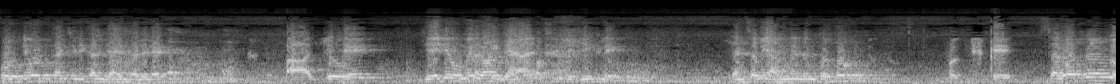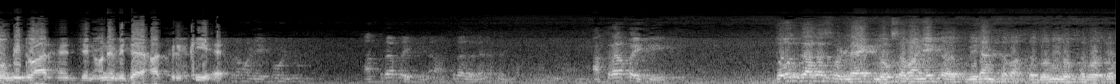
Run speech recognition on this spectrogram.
पोटनिवडणुकांचे निकाल जाहीर झालेले आहेत आज जो जे जे उमेदवार ज्या पक्षाचे जिंकले त्यांचं मी अभिनंदन करतो. पक्ष के सर्वत्र जो उम्मीदवार हैं जिन्होंने विजय हासिल की है। अकरा पैकी ना अकरा झाले ना अकरा पैकी दोन जागा सोडल्या एक लोकसभा आणि एक विधानसभा. तर दोन्ही लोकसभा होत्या.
